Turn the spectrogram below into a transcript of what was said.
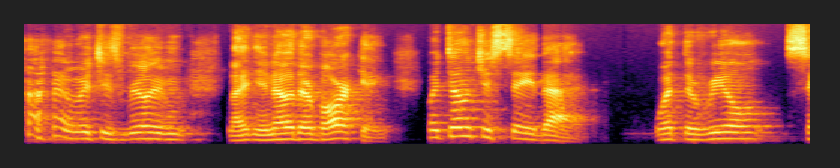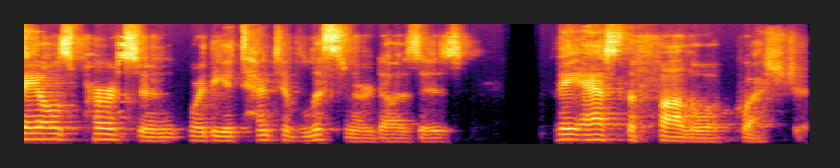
which is really letting you know they're barking. But don't just say that. What the real salesperson or the attentive listener does is they ask the follow up question.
